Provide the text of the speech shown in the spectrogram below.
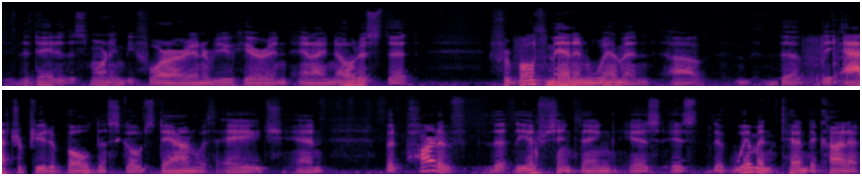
the data this morning before our interview here, and, and I noticed that for both men and women, uh, the the attribute of boldness goes down with age, and but part of the the interesting thing is is that women tend to kind of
